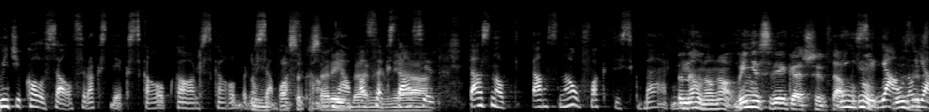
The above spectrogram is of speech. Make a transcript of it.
viņš ir kolosāls rakstnieks, Kalba. ar Nu, pasakas arī jā, bērniem, pasakas, jā. tās, ir, tās, nav, tās nav faktiski bērni. Nav, nav, nav. Viņas vienkārši ir tādas Viņas ir jā, nu, jā.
